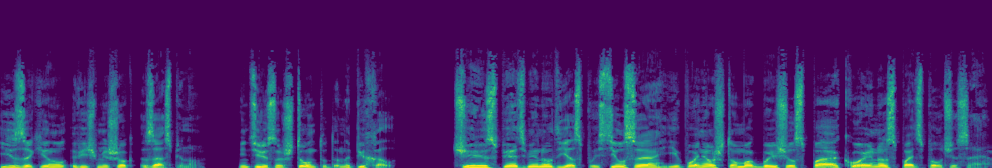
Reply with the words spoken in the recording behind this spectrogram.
и закинул вещмешок за спину. Интересно, что он туда напихал? Через пять минут я спустился и понял, что мог бы еще спокойно спать с полчаса.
